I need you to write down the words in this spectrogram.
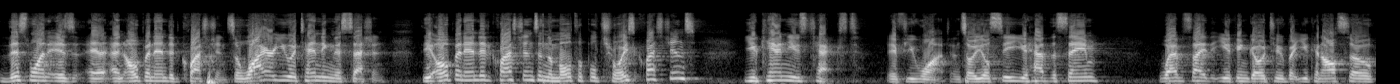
this one is a, an open-ended question. So why are you attending this session? The open-ended questions and the multiple choice questions, you can use text if you want. And so you'll see you have the same website that you can go to, but you can also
